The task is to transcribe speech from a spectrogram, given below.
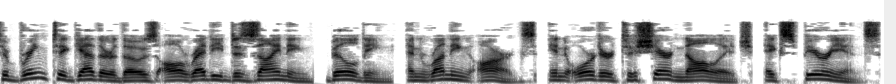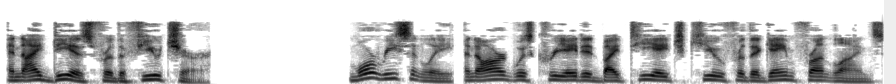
to bring together those already designing, building, and running ARGs, in order to share knowledge, experience, and ideas for the future. More recently, an ARG was created by THQ for the game Frontlines,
